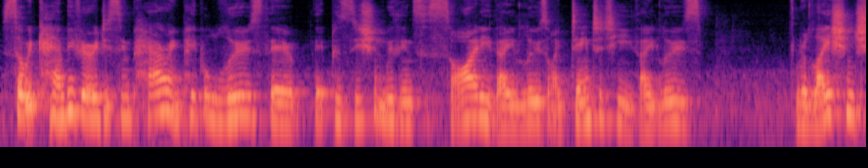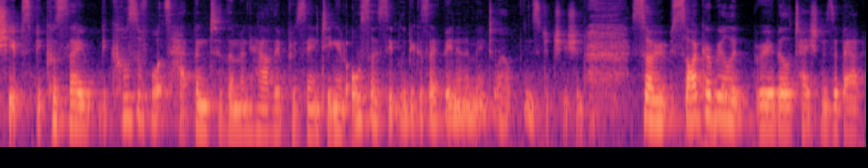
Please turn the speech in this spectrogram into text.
So it can be very disempowering. People lose their, their position within society, they lose identity, they lose relationships because they because of what's happened to them and how they're presenting and also simply because they've been in a mental health institution. So psycho rehabilitation is about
